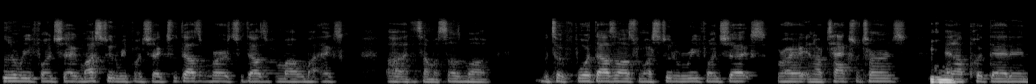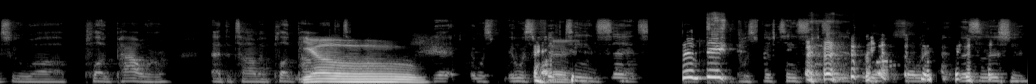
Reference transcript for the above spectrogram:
student refund check, my student refund check, 2000 for hers, 2000 for my my ex uh, at the time, my son's mom. We took four thousand dollars from our student refund checks, right, and our tax returns, Mhm. and I put that into uh Plug Power at the time. And Plug Power, Yo, yeah, it was it was 15 cents. 50. It was 15 cents. so listen, listen.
